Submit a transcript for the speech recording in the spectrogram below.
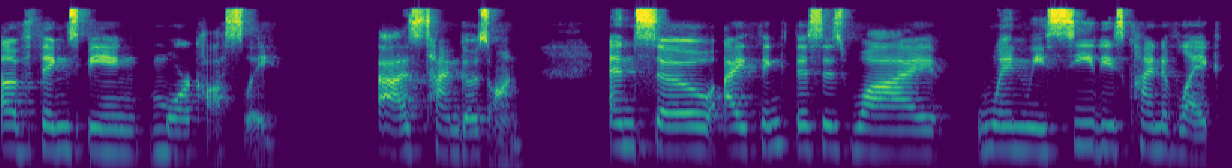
of things being more costly as time goes on. And so I think this is why when we see these kind of like,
